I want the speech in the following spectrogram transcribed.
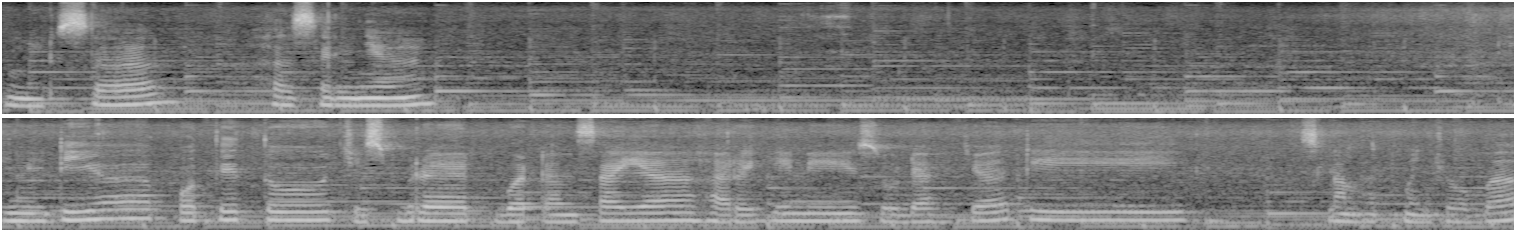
pemirsa hasilnya. Ini dia potato cheese bread buatan saya hari ini sudah jadi. Selamat mencoba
